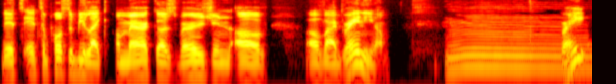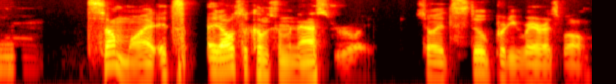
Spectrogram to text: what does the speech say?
it's it's supposed to be like America's version of of vibranium, mm, right? Somewhat. It's it also comes from an asteroid, so it's still pretty rare as well.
